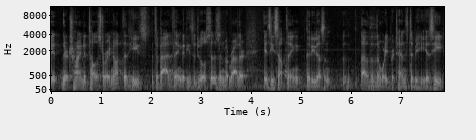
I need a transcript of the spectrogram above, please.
it, they're trying to tell a story not that he's it's a bad thing that he's a dual citizen, but rather is he something that he doesn't other than what he pretends to be? Is he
